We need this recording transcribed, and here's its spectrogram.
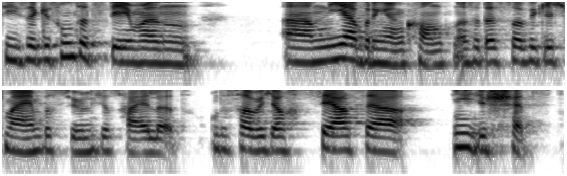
diese Gesundheitsthemen ähm, näher bringen konnten. Also das war wirklich mein persönliches Highlight. Und das habe ich auch sehr, sehr geschätzt.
